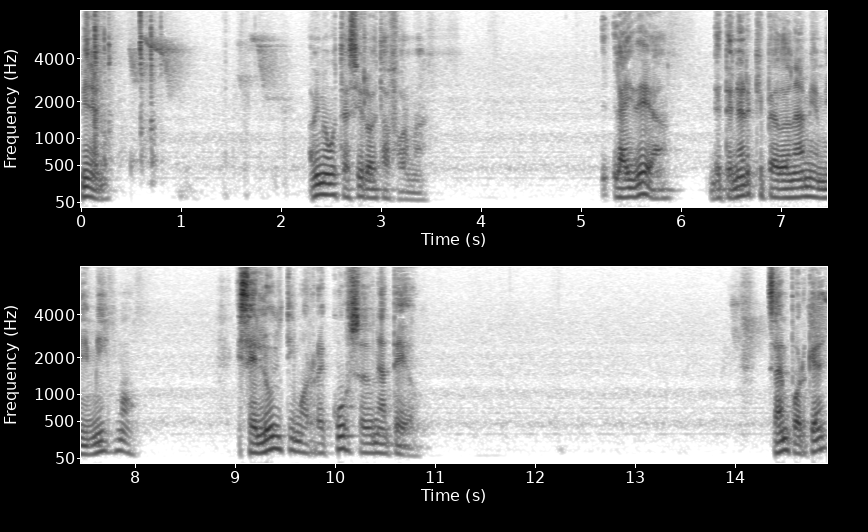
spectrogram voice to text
Miren, a mí me gusta decirlo de esta forma. La idea de tener que perdonarme a mí mismo es el último recurso de un ateo. ¿Saben por qué?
